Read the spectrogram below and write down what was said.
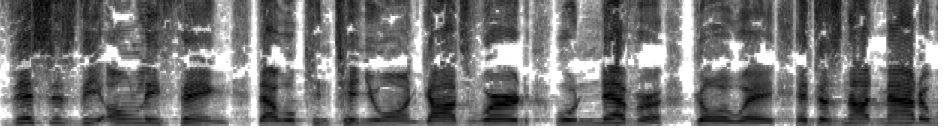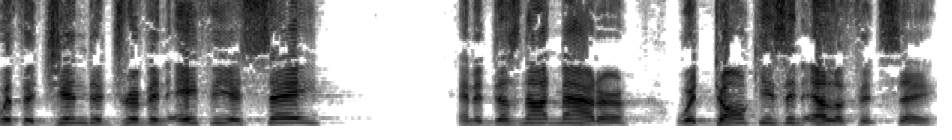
This is the only thing that will continue on. God's word will never go away. It does not matter what agenda driven atheists say, and it does not matter what donkeys and elephants say.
